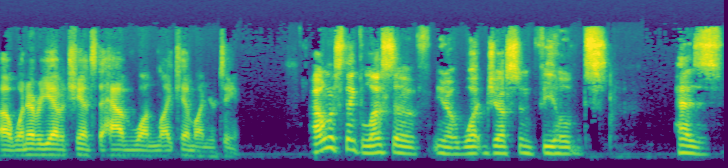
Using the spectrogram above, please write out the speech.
uh, whenever you have a chance to have one like him on your team. I almost think less of you know what Justin Fields has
